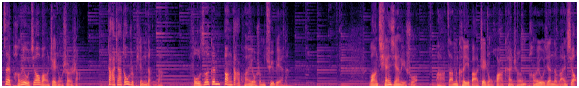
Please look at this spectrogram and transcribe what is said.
在朋友交往这种事儿上，大家都是平等的，否则跟傍大款有什么区别呢？往浅显里说。啊，咱们可以把这种话看成朋友间的玩笑，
